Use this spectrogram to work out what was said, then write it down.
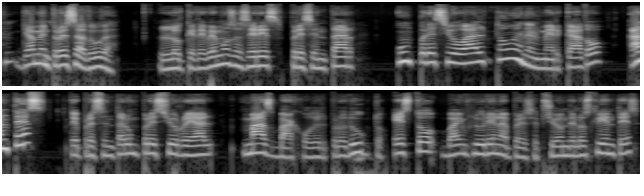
ya me entró esa duda. Lo que debemos hacer es presentar un precio alto en el mercado antes de presentar un precio real más bajo del producto. Esto va a influir en la percepción de los clientes,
